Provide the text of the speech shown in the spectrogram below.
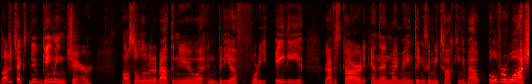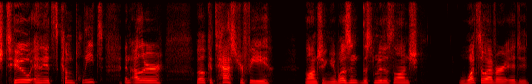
Logitech's new gaming chair, also a little bit about the new NVIDIA 4080 graphics card, and then my main thing is going to be talking about Overwatch 2 and its complete and other, well, catastrophe launching. It wasn't the smoothest launch whatsoever. It, it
